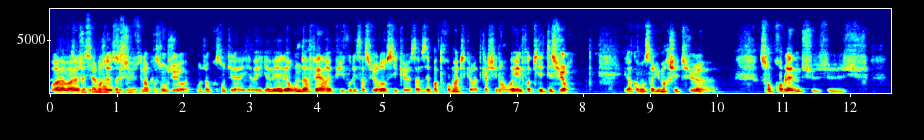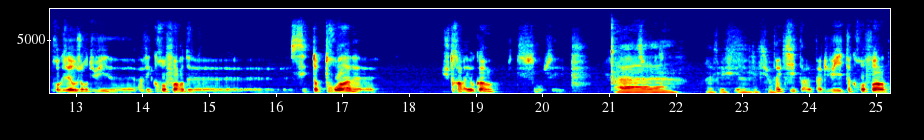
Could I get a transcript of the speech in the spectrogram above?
Ouais, ouais, j'ai- l'impression que j'ai eu, ouais. Moi j'ai l'impression qu'il y avait, il y avait les rounds d'affaires et puis il voulait s'assurer aussi que ça faisait pas trop mal ce que Red Cash il a envoyé. Une fois qu'il était sûr, il a commencé à lui marcher dessus euh, sans problème. Je, je- je- Progrès aujourd'hui euh, avec Crawford, euh, c'est top 3 euh, du travail au corps. hein. Sont- Réflexion. T'as qui? T'as lui, t'as Crawford,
